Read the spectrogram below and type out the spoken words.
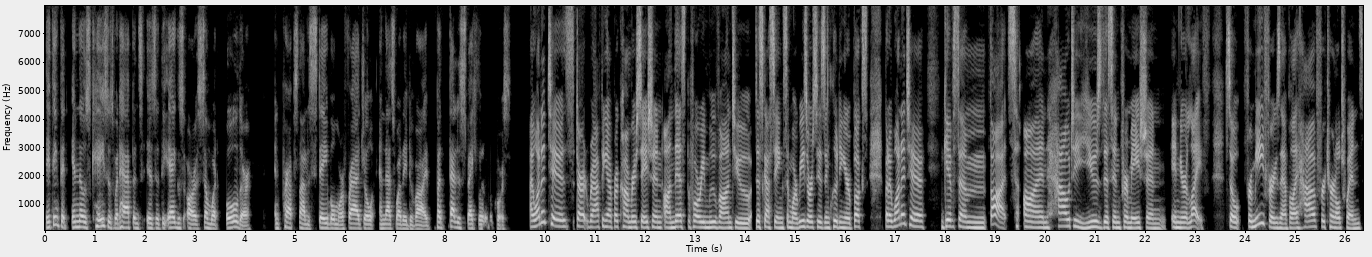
they think that in those cases, what happens is that the eggs are somewhat older and perhaps not as stable, more fragile, and that's why they divide. But that is speculative, of course. I wanted to start wrapping up our conversation on this before we move on to discussing some more resources, including your books. But I wanted to give some thoughts on how to use this information in your life. So for me, for example, I have fraternal twins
